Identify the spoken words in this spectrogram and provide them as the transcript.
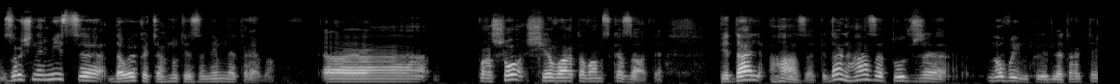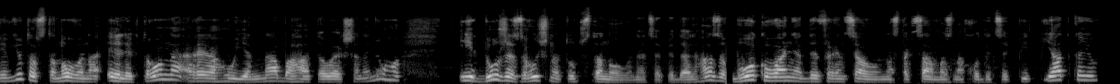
зручне місце далеко тягнути за ним не треба. Е, про що ще варто вам сказати? Педаль газа. Педаль газа тут вже новинкою для тракторів Юта встановлена електронна, реагує набагато легше на нього. І дуже зручно тут встановлена ця педаль газу. Блокування диференціалу у нас так само знаходиться під п'яткою.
